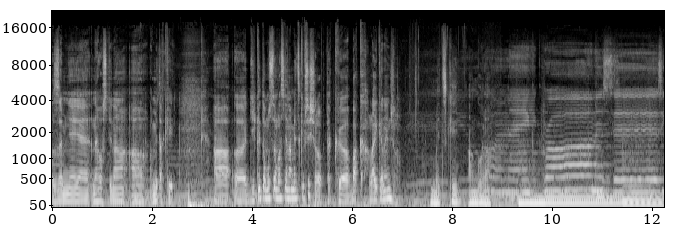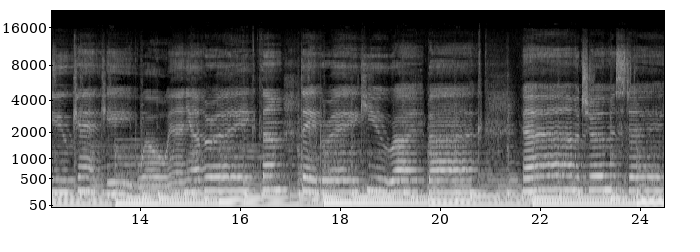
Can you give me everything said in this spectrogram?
země je nehostinná a, a my taky. A uh, díky tomu jsem vlastně na Micky přišel. Tak uh, Bug, Like an Angel. Micky Angora. Promises you can't keep. Well, when you break them, they break you right back. Amateur mistake.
